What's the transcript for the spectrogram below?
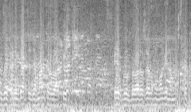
ਉਹ ਗੱਠੜੀ ਘਰ ਚ ਜਮਾ ਕਰਵਾ ਕੇ ਫਿਰ ਗੁਰਦੁਆਰਾ ਸਾਹਿਬ ਹੋਵਾਂਗੇ ਨਮਸਕਾਰ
